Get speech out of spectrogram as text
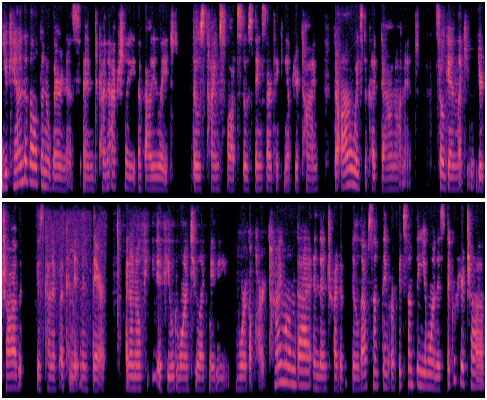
you can develop an awareness and kind of actually evaluate those time slots, those things that are taking up your time. There are ways to cut down on it. So again, like your job is kind of a commitment there. I don't know if if you would want to like maybe work a part time on that and then try to build up something, or if it's something you want to stick with your job,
